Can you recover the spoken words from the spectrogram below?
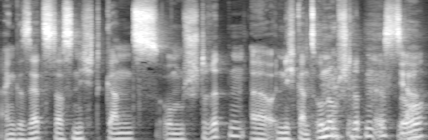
ein Gesetz, das nicht ganz umstritten, äh, nicht ganz unumstritten ist. So. Ja.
